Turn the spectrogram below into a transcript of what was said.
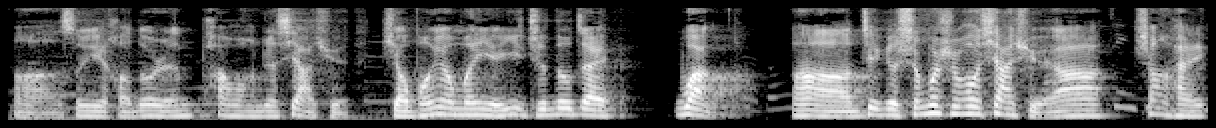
啊，所以好多人盼望着下雪，小朋友们也一直都在问啊，这个什么时候下雪啊？上海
